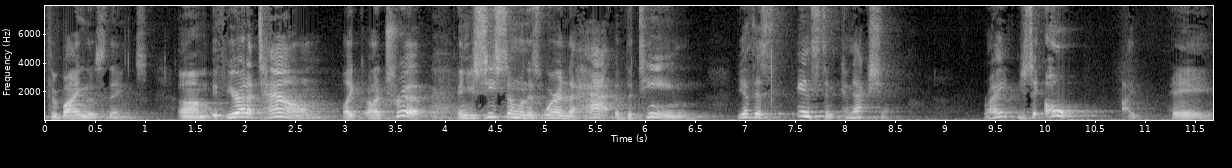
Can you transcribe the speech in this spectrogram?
through buying those things. Um, if you're out of town, like on a trip, and you see someone that's wearing the hat of the team, you have this instant connection, right? You say, "Oh, I, hey,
